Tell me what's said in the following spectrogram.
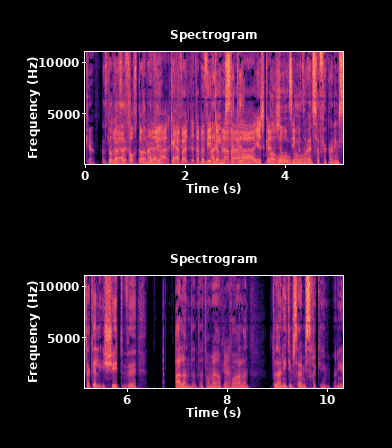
כן. אז זה לא לא כזה, יהפוך את אתה העונה. כן, אבל אתה מבין אני גם למה יש כאלה ברור, שרוצים את ברור, זה. אין ספק. אני מסתכל אישית, ואלנד, אתה אתה אומר, כן. אפרופו אהלן, אתה יודע, אני הייתי מסיים משחקים, אני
